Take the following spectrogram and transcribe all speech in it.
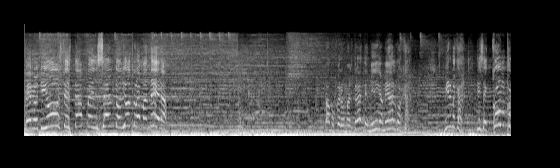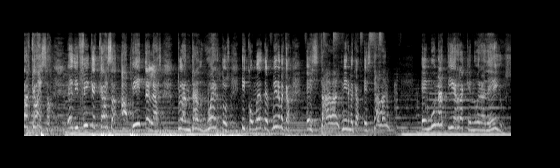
Pero Dios está pensando de otra manera. Vamos, pero maltráteme, dígame algo acá. Mírame acá, dice, compra casa, edifique casa, habítelas, plantad huertos y comed. Mírame acá, estaban, mírame acá, estaban en una tierra que no era de ellos.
